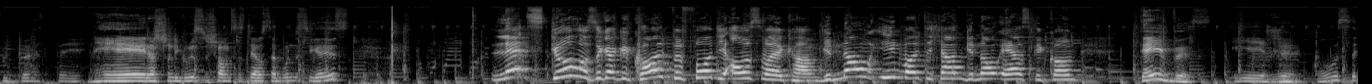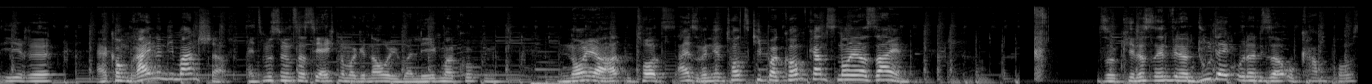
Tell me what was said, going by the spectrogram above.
Food Birthday. Nee, das ist schon die größte Chance, dass der aus der Bundesliga ist. Let's go! Sogar gecallt, bevor die Auswahl kam. Genau ihn wollte ich haben, genau er ist gekommen. Davis. Ehre. Große Ehre. Er kommt rein in die Mannschaft. Jetzt müssen wir uns das hier echt nochmal genauer überlegen. Mal gucken. Neuer hat einen Tots. Also, wenn hier ein Tots-Keeper kommt, kann es Neuer sein. So, okay, das ist entweder Dudek oder dieser Ocampos.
